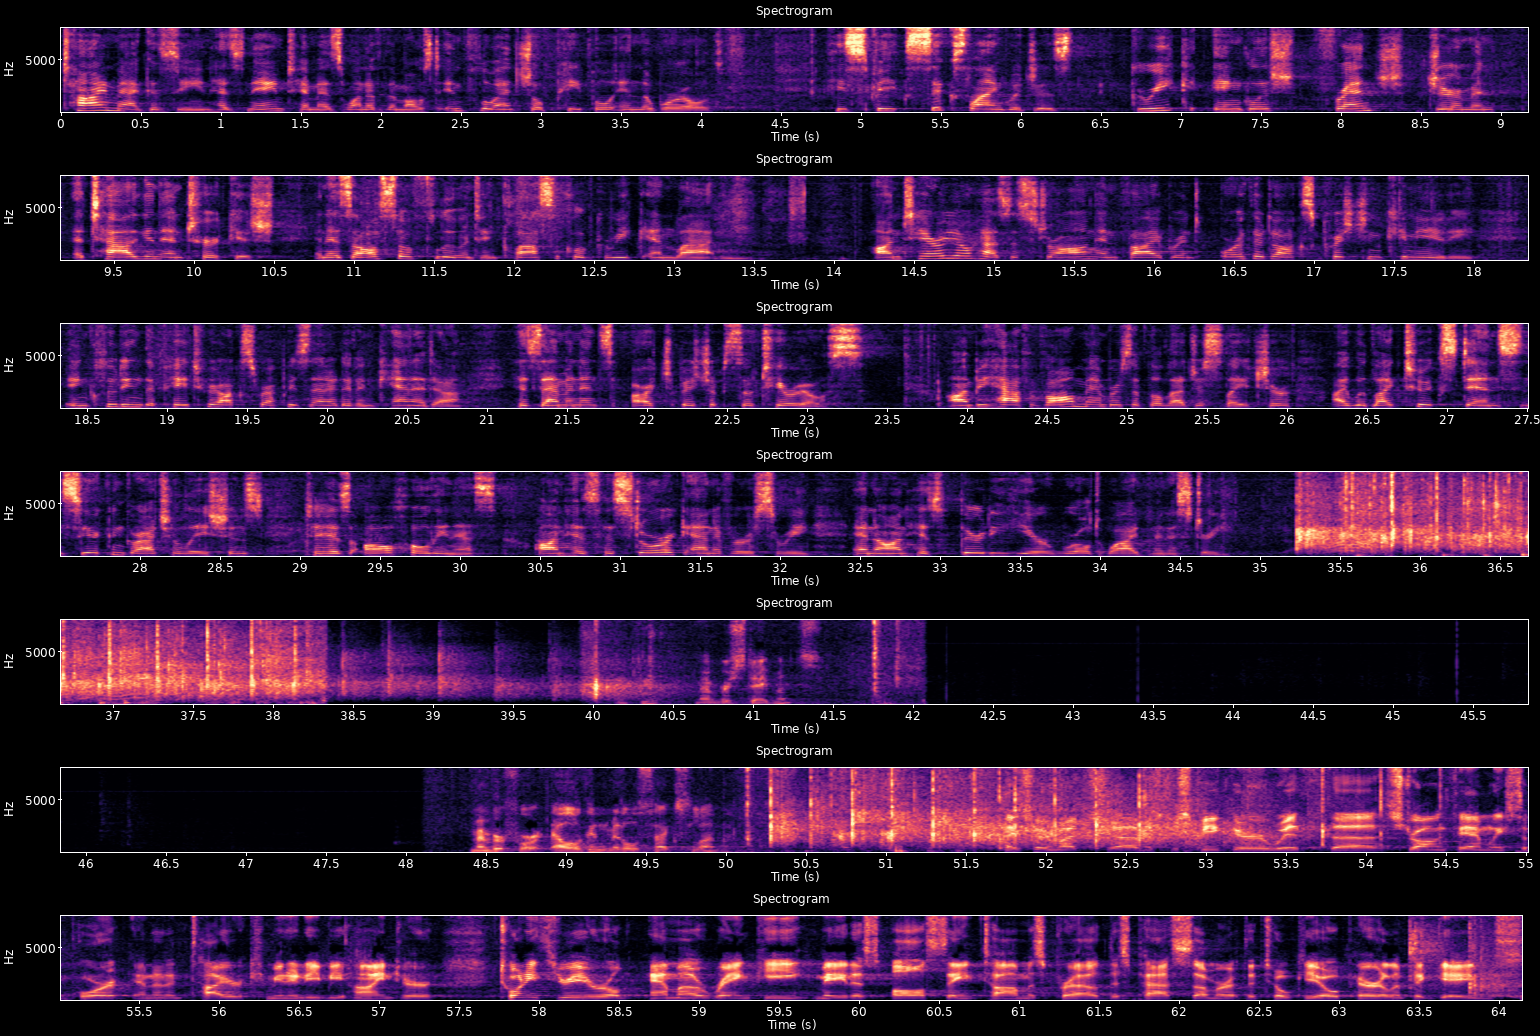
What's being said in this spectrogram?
Time magazine has named him as one of the most influential people in the world. He speaks six languages, Greek, English, French, German, Italian, and Turkish, and is also fluent in classical Greek and Latin. Ontario has a strong and vibrant Orthodox Christian community, including the Patriarch's representative in Canada, His Eminence Archbishop Sotirios. On behalf of all members of the Legislature, I would like to extend sincere congratulations to His All Holiness on his historic anniversary and on his 30-year worldwide ministry. Thank you. Member statements? Member for Elgin, Middlesex, London. Thanks very much, uh, Mr. Speaker. With uh, strong family support and an entire community behind her, 23-year-old Emma Reinke made us all St. Thomas proud this past summer at the Tokyo Paralympic Games.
